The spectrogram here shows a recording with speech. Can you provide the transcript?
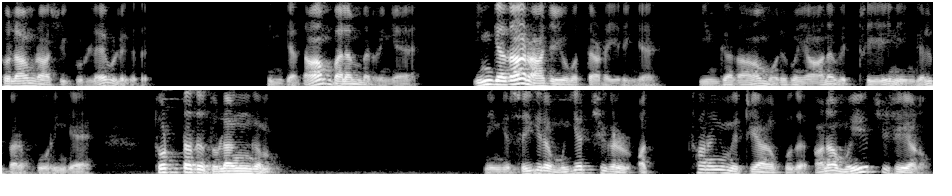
துலாம் ராசிக்குள்ளே விழுகுது. இங்கே தான் பலம் பெறுறீங்க இங்கே தான் ராஜயோகத்தை அடையிறீங்க. இங்கே தான் முழுமையான வெற்றியை நீங்கள் பெறப்போறீங்க. தொட்டது துலங்கம். நீங்க செய்கிற முயற்சிகள் அத்தனையும் வெற்றியாக போகுது. ஆனா முயற்சி செய்யணும்.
